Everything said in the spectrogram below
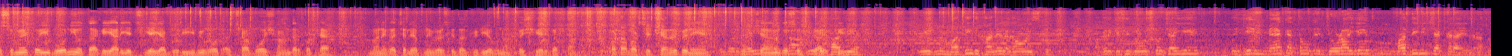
उसमें कोई वो नहीं होता कि यार ये अच्छी है या बुरी, ये भी बहुत अच्छा बहुत शानदार पट्टा है। मैंने कहा चले अपने व्यूअर्स के साथ वीडियो बना कर शेयर करता हूँ। फटाफट से चैनल पे नहीं है। तो चैनल को सब्सक्राइब कीजिए। एक मैं मादी दिखाने लगा हूँ इसको। अगर किसी दोस्त को चाहिए तो ये मैं कहता हूँ कि जोड़ा ये मादी भी चेक कराए जरा तो।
